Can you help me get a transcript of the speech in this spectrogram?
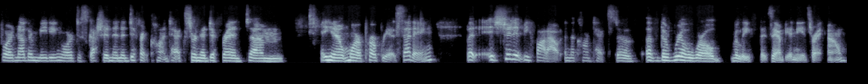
for another meeting or discussion in a different context or in a different um, you know more appropriate setting but it shouldn't be fought out in the context of of the real world relief that zambia needs right now.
